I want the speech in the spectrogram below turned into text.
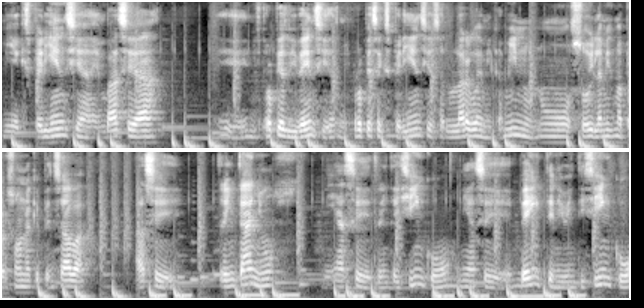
mi experiencia en base a eh, mis propias vivencias, mis propias experiencias a lo largo de mi camino. No soy la misma persona que pensaba hace 30 años, ni hace 35, ni hace 20, ni 25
